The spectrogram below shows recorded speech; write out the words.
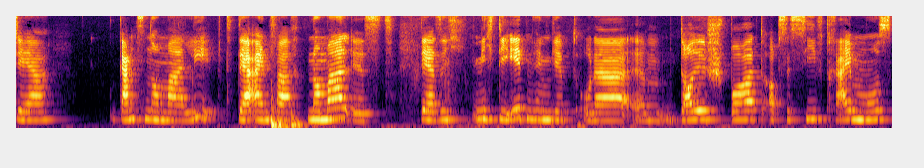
der ganz normal lebt, der einfach normal ist, der sich nicht Diäten hingibt oder ähm, doll Sport obsessiv treiben muss,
